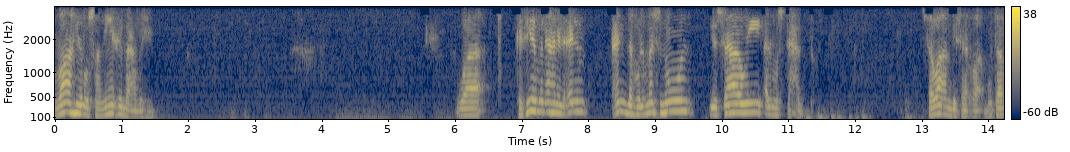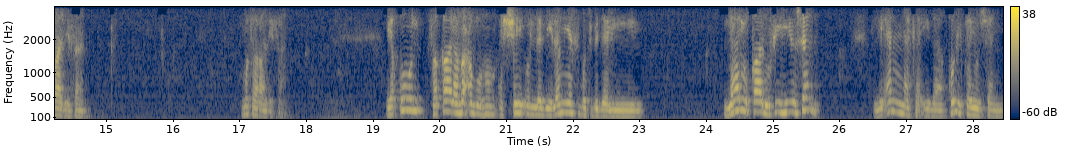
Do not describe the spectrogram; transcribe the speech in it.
ظاهر صنيع بعضهم. وكثير من أهل العلم عنده المسنون يساوي المستحب سواء بسواء مترادفان. مترادفان. يقول فقال بعضهم الشيء الذي لم يثبت بدليل لا يقال فيه يسن لأنك إذا قلت يسن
